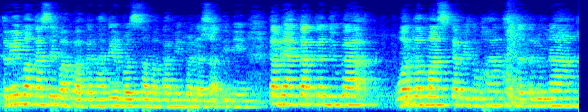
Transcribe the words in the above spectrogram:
Terima kasih Bapa akan hadir bersama kami pada saat ini. Kami angkatkan juga warga mas kami Tuhan sudah teluna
